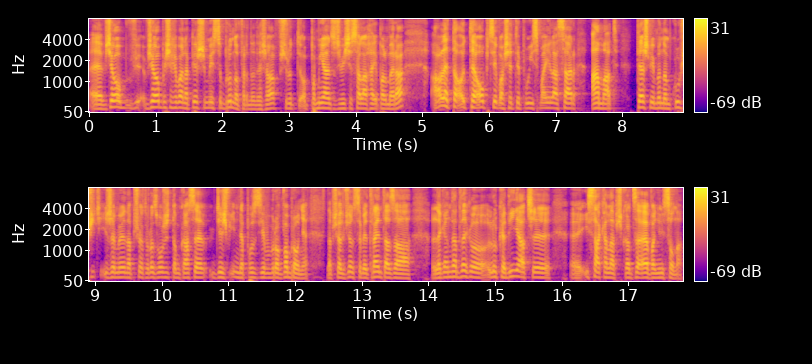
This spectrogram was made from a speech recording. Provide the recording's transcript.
e, wzięło, wzi- wzięłoby się chyba na pierwszym miejscu Bruno Fernandesza, wśród, pomijając oczywiście Salaha i Palmera, ale ta, te opcje właśnie typu Ismail Assar, Amat, też mnie będą kusić i żeby na przykład rozłożyć tą kasę gdzieś w inne pozycje w, obro- w obronie. Na przykład wziąć sobie Trenta za legendarnego Lukedina, czy e, Isaka na przykład za Ewa Nilsona.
